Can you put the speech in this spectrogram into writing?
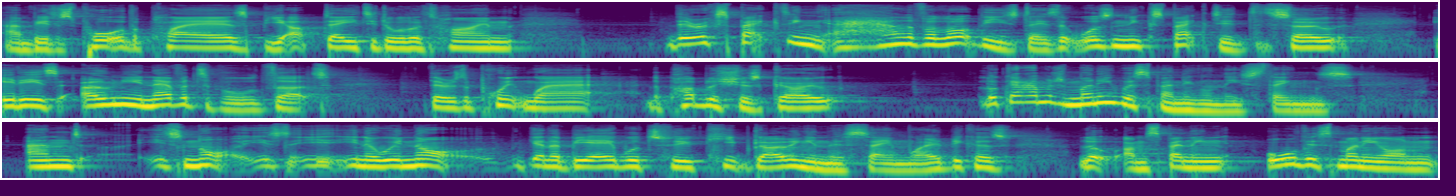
and be the support of the players, be updated all the time. They're expecting a hell of a lot these days that wasn't expected. So it is only inevitable that there's a point where the publishers go, look at how much money we're spending on these things. And it's not it's you know we're not going to be able to keep going in the same way because look i'm spending all this money on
